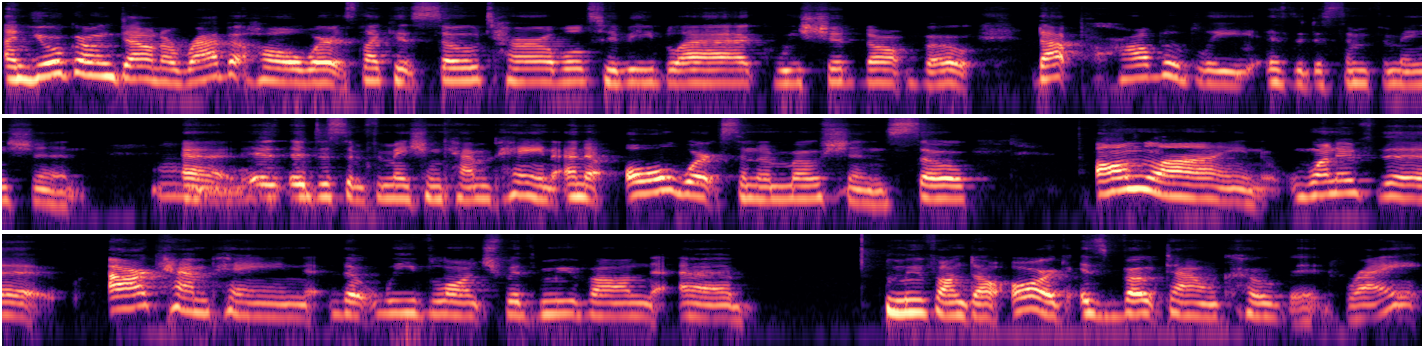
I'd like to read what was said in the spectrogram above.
and you're going down a rabbit hole where it's like it's so terrible to be Black, we should not vote, that probably is a disinformation mm. a, a disinformation campaign, and it all works in emotions. So online, one of the our campaign that we've launched with Move On uh, moveon.org is vote down COVID, right?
